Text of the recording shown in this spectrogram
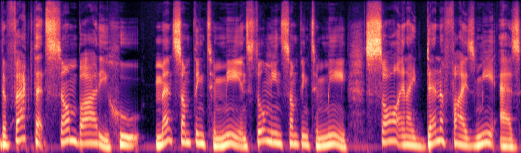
the fact that somebody who meant something to me and still means something to me saw and identifies me as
